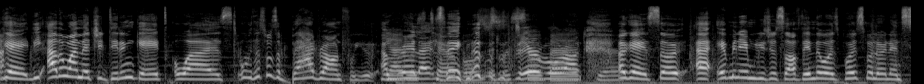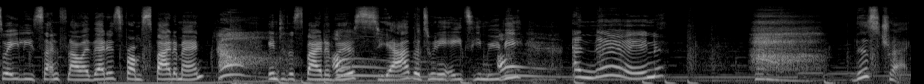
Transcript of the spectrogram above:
okay, the other one that you didn't get was oh, this was a bad round for you. I'm Yeah, was realizing this was a so terrible bad, round. yeah. Okay, so uh, Eminem, Lose Yourself. Then there was Post Malone and Swae Lee, Sunflower. That is from Spider Man Into the Spider Verse. Oh. Yeah, the 2018 movie. Oh. And then this track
